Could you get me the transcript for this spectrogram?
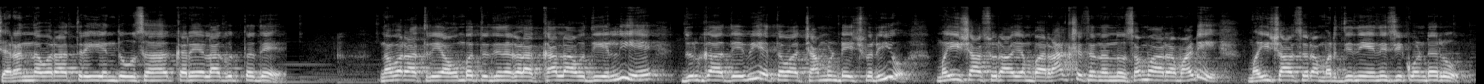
ಶರನ್ನವರಾತ್ರಿ ಎಂದು ಸಹ ಕರೆಯಲಾಗುತ್ತದೆ. ನವರಾತ್ರಿಯ ಒಂಬತ್ತು ದಿನಗಳ ಕಾಲಾವಧಿಯಲ್ಲಿಯೇ ದುರ್ಗಾದೇವಿ ಅಥವಾ ಚಾಮುಂಡೇಶ್ವರಿಯು ಮಹಿಷಾಸುರ ಎಂಬ ರಾಕ್ಷಸನನ್ನು ಸಂಹಾರ ಮಾಡಿ ಮಹಿಷಾಸುರ ಮರ್ದಿನಿ ಎನಿಸಿಕೊಂಡರು.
